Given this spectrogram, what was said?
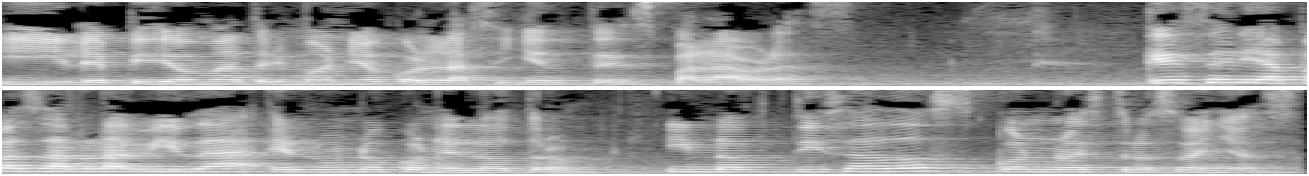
y le pidió matrimonio con las siguientes palabras. ¿Qué sería pasar la vida el uno con el otro, hipnotizados con nuestros sueños?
